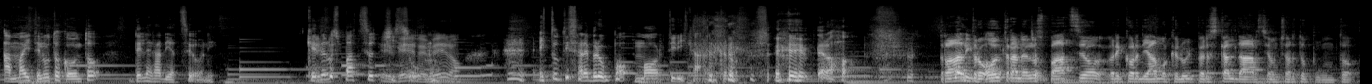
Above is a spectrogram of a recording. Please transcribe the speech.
ha mai tenuto conto delle radiazioni. Che è dello spazio ci vero, sono. È vero, e tutti sarebbero un po' morti di cancro. Però. Tra l'altro, oltre nello spazio, ricordiamo che lui per scaldarsi a un certo punto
